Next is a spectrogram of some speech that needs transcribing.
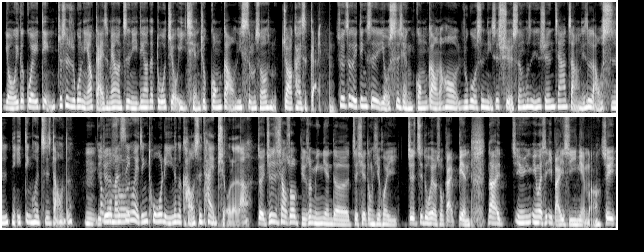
有一个规定，就是如果你要改什么样的字，你一定要在多久以前就公告，你什么时候什么就要开始改。嗯，所以这个一定是有事前公告。然后，如果是你是学生，或是你是学生家长，你是老师，你一定会知道的。嗯，那我们是因为已经脱离那个考试太久了啦。对，就是像说，比如说明年的这些东西会，就是制度会有所改变。那因为因为是一百一十一年嘛，所以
